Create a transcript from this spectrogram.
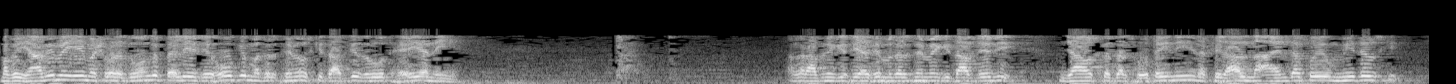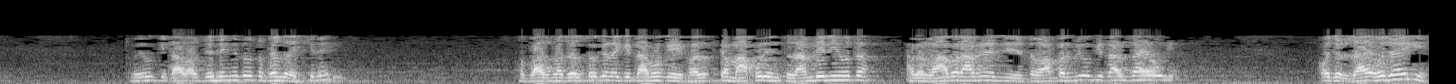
مگر یہاں بھی میں یہ مشورہ دوں گا پہلے یہ دیکھو کہ مدرسے میں اس کتاب کی ضرورت ہے یا نہیں ہے۔ اگر آپ نے کسی ایسے مدرسے میں کتاب دے دی جہاں اس کا درس ہوتا ہی نہیں نہ فی الحال نہ آئندہ کوئی امید ہے اس کی۔ تو وہ کتاب آپ دے دیں گے تو بند رکھی رہے گی۔ اور بعض مدرسوں کے کتابوں کی حفاظت کا معقول انتظام بھی نہیں ہوتا۔ اگر وہاں پر آپ نے دی تو وہاں پر بھی وہ کتاب ضائع ہوگی۔ اور جب ضائع ہو جائے گی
